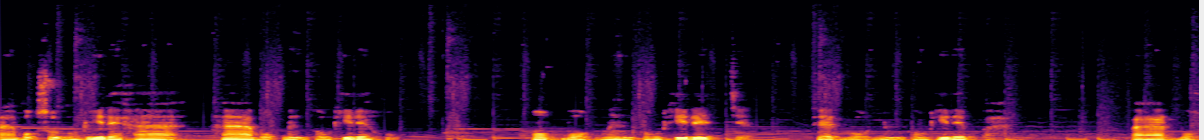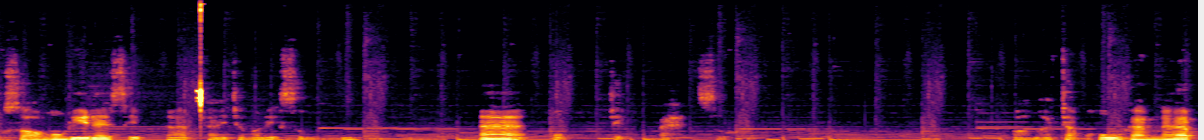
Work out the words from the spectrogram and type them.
5บวก0คงที่ได้ 5 5บวก1คงที่ได้ 6 6บวก1คงที่ได้ 7 7บวก1คงที่ได้ 8 8บวก2คงที่ได้ 10นะครับใช้เฉพาะเลข0 5 6 7 8 0ออกมาจับคู่กันนะครับ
